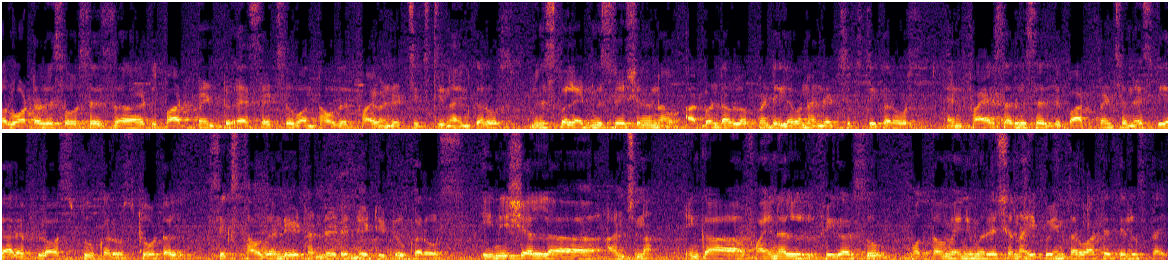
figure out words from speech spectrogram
or water resources department assets one thousand five hundred sixty nine crores municipal administration and urban development eleven hundred sixty crores and fire services departments and SDRF loss two crores total six thousand eight hundred and eighty two crores initial అంచనా. ఇంకా ఫైనల్ ఫిగర్స్ మొత్తం ఎన్యూమరేషన్ అయిపోయిన తర్వాతే తెలుస్తాయి.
